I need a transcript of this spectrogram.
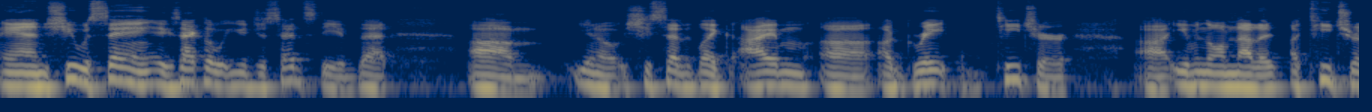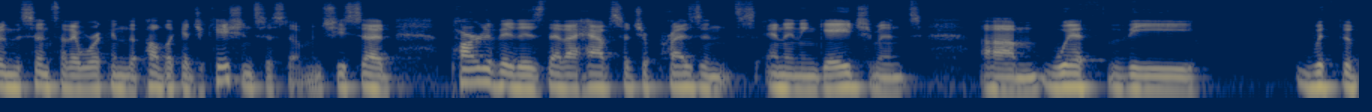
and she was saying exactly what you just said, Steve. That um, you know, she said like I'm uh, a great teacher. Uh, even though I'm not a, a teacher in the sense that I work in the public education system. And she said, part of it is that I have such a presence and an engagement um, with the with the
